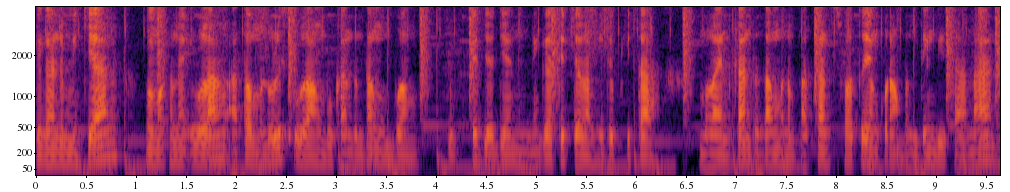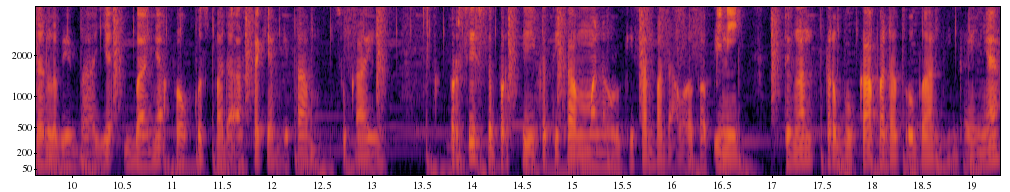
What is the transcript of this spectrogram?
Dengan demikian, memaknai ulang atau menulis ulang bukan tentang membuang kejadian negatif dalam hidup kita, melainkan tentang menempatkan sesuatu yang kurang penting di sana dan lebih banyak, banyak fokus pada aspek yang kita sukai. Persis seperti ketika memandang lukisan pada awal bab ini, dengan terbuka pada perubahan bingkainya,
